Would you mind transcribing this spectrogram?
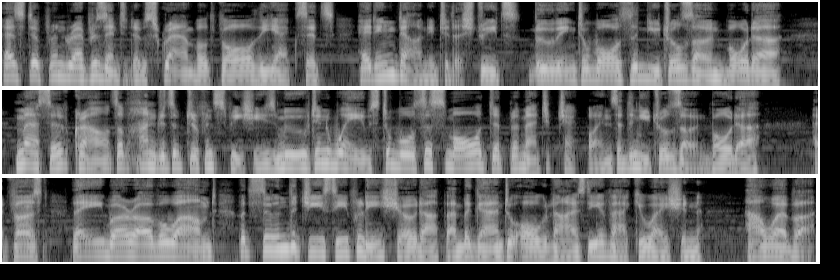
as different representatives scrambled for the exits, heading down into the streets, moving towards the neutral zone border. Massive crowds of hundreds of different species moved in waves towards the small diplomatic checkpoints at the neutral zone border. At first, they were overwhelmed, but soon the GC police showed up and began to organize the evacuation. However,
